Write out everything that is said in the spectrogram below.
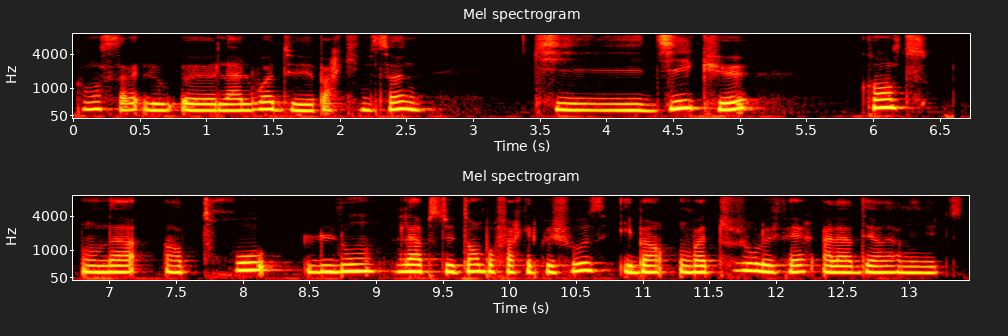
comment ça s'appelle euh, La loi de Parkinson qui dit que quand on a un trop long laps de temps pour faire quelque chose, et eh ben on va toujours le faire à la dernière minute.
